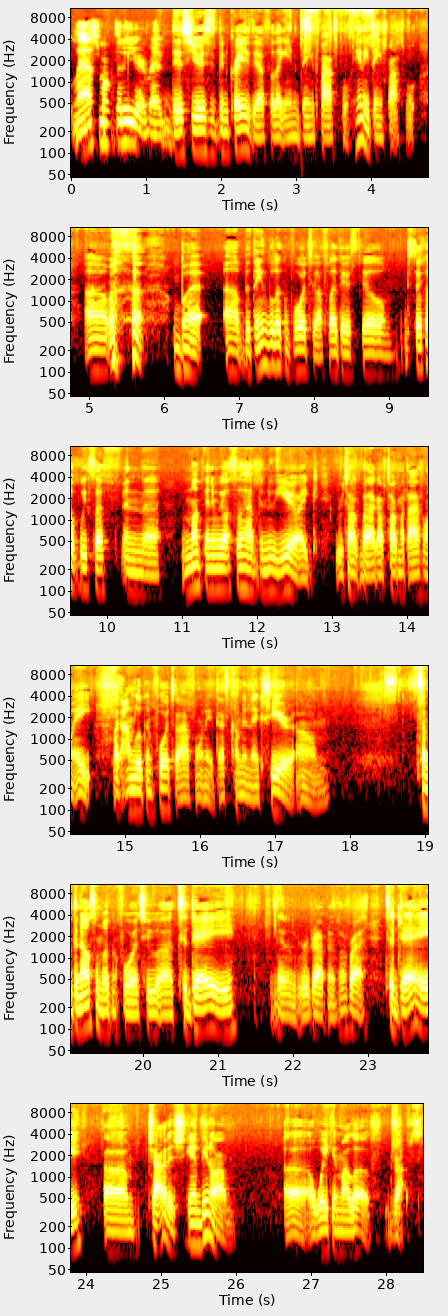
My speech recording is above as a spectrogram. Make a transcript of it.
last month of the year, baby. this year's has been crazy. I feel like anything's possible. Anything's possible. Um, but uh, the things we're looking forward to, I feel like there's still there's still a couple weeks left in the month, and then we also have the new year. Like we were talking about, like I was talking about the iPhone eight. Like I'm looking forward to iPhone eight. That's coming next year. Um, something else I'm looking forward to uh, today. We're dropping this on Friday. Today, um, Childish Gambino album, uh, "Awaken My Love" drops.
